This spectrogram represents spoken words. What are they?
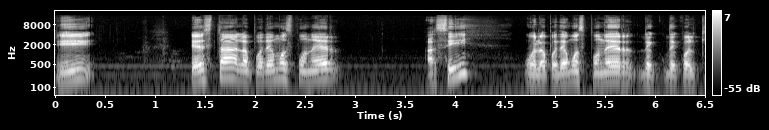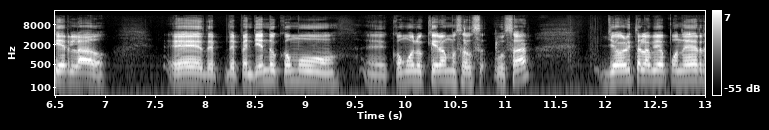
Y esta la podemos poner así o la podemos poner de, de cualquier lado. Eh, dependiendo cómo, eh, cómo, lo quieramos usar. Yo ahorita la voy a poner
